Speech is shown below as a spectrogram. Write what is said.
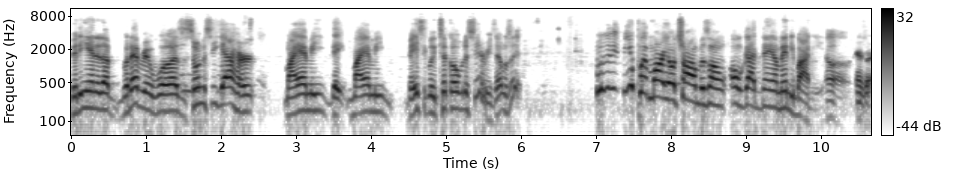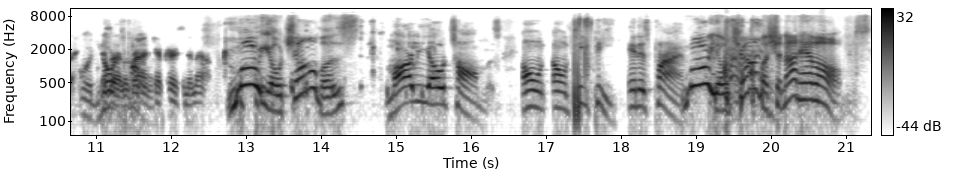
But he ended up, whatever it was. As soon as he got hurt, Miami, they Miami basically took over the series. That was it. You put Mario Chalmers on on goddamn anybody, uh, That's right. or That's why Norris LeBron Cole, kept cursing him out. Mario Chalmers. Mario Chalmers on on TP in his prime. Mario Chalmers should not have arms.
